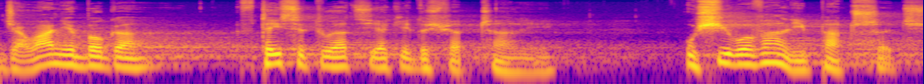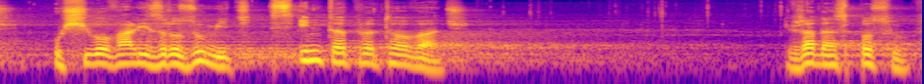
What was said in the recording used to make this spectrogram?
działanie Boga w tej sytuacji, jakiej doświadczali. Usiłowali patrzeć, usiłowali zrozumieć, zinterpretować. I w żaden sposób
